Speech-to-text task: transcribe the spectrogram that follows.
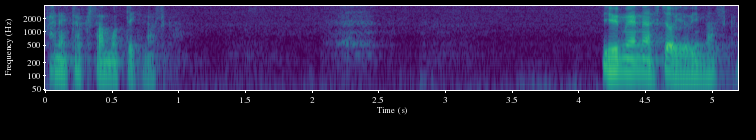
金たくさん持ってきますか？有名な人を呼びますか？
